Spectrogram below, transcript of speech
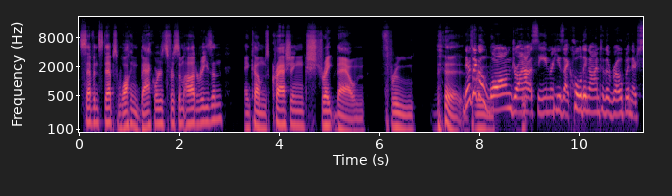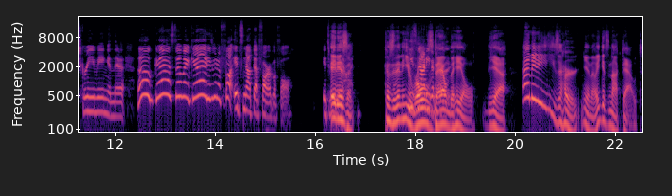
seven steps walking backwards for some odd reason and comes crashing straight down through the. There's like a long drawn out scene where he's like holding on to the rope and they're screaming and they're oh Gus, oh my god, he's gonna fall. It's not that far of a fall. It's It really isn't. because then he He's rolls down hurt. the hill. Yeah, I mean he's hurt. You know, he gets knocked out,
